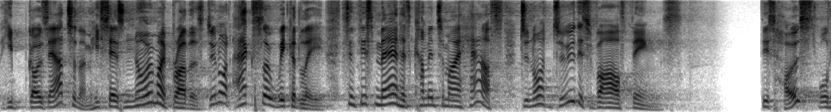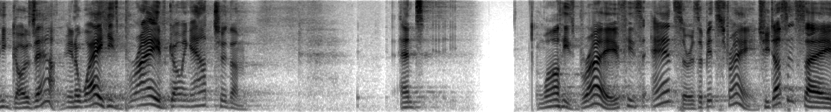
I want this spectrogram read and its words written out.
he goes out to them. He says, No, my brothers, do not act so wickedly. Since this man has come into my house, do not do this vile things. This host, well, he goes out. In a way, he's brave going out to them. And while he's brave, his answer is a bit strange. He doesn't say,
